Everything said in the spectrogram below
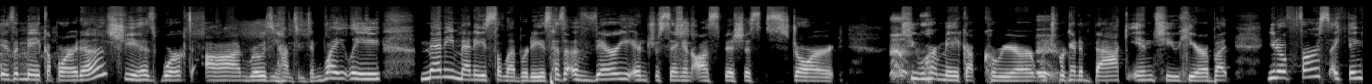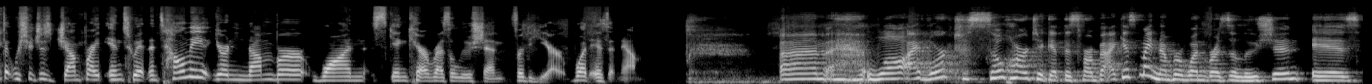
is a makeup artist. She has worked on Rosie Huntington Whiteley, many many celebrities. Has a very interesting and auspicious start to her makeup career, which we're going to back into here. But you know, first, I think that we should just jump right into it and tell me your number one skincare resolution for the year. What is it, Nam? Um, well, I've worked so hard to get this far, but I guess my number one resolution is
